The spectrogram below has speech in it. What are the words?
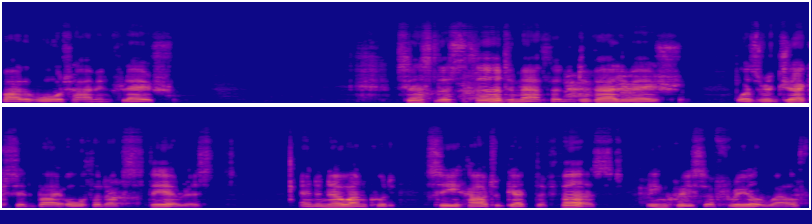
by the wartime inflation. Since this third method, devaluation, was rejected by orthodox theorists, and no one could see how to get the first increase of real wealth,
